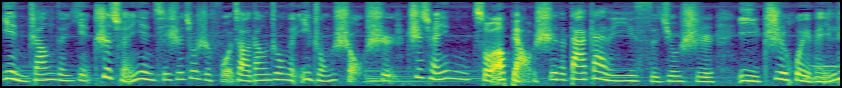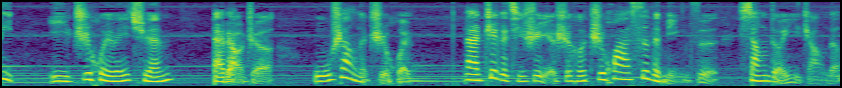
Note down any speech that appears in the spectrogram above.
印章的印。智权印其实就是佛教当中的一种手势。智权印所要表示的大概的意思就是以智慧为力。以智慧为权，代表着无上的智慧。那这个其实也是和智化寺的名字相得益彰的。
